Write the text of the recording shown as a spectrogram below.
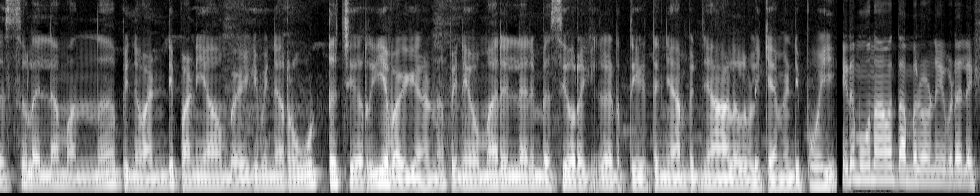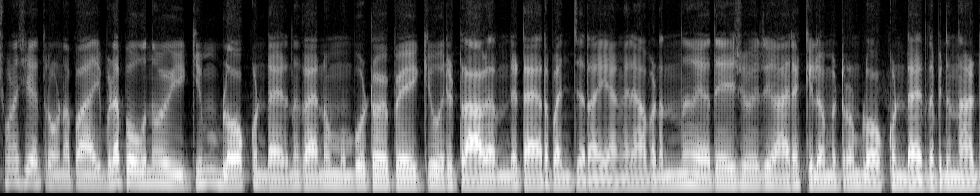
ബസ്സുകളെല്ലാം വന്ന് പിന്നെ വണ്ടി പണിയാകുമ്പോഴേക്കും പിന്നെ റൂട്ട് ചെറിയ വഴിയാണ്. പിന്നെ യവന്മാരെല്ലാവരും ബസ്സിൽ ഉറക്കി കിടത്തിയിട്ട് ഞാൻ പിന്നെ ആളുകൾ വിളിക്കാൻ വേണ്ടി പോയി. ഇത് മൂന്നാമത്തെ അമ്പലമാണ്. ഇവിടെ ലക്ഷ്മണ ക്ഷേത്രമാണ്. അപ്പോൾ ഇവിടെ പോകുന്ന വഴിക്കും ബ്ലോക്ക് ഉണ്ടായിരുന്നു. കാരണം മുമ്പോട്ട് പോയപ്പോഴേക്കും ഒരു ട്രാവലറിന്റെ ടയർ പഞ്ചറായി അങ്ങനെ അവിടെ നിന്ന് ഏകദേശം ഒരു അര കിലോമീറ്ററും ബ്ലോക്ക് ഉണ്ടായിരുന്നു. പിന്നെ നട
